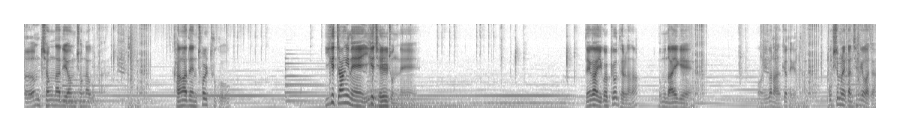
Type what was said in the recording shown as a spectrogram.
엄청나디 엄청나구만. 강화된 철투구. 이게 짱이네. 이게 제일 좋네. 내가 이걸 껴도 되려나? 너무 나에게 어 이건 안 껴도 되겠다. 혹시 모르니까 챙겨가자.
